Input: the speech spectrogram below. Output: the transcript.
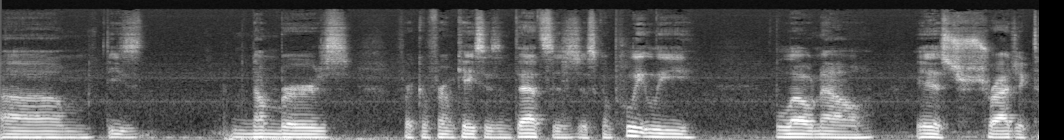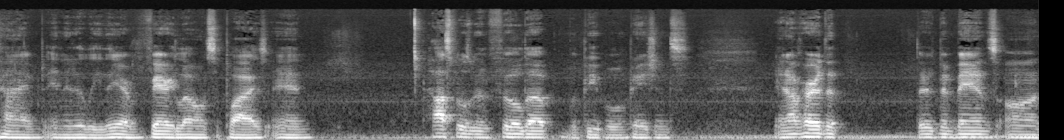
Um, these numbers for confirmed cases and deaths is just completely low now. It is tragic time in Italy. They are very low on supplies, and hospitals have been filled up with people and patients. And I've heard that there's been bans on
